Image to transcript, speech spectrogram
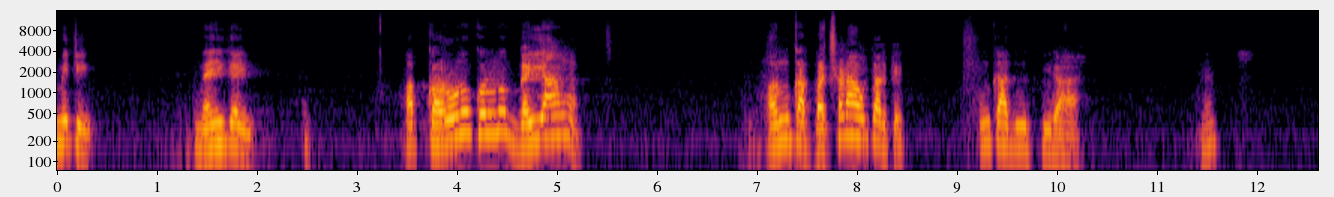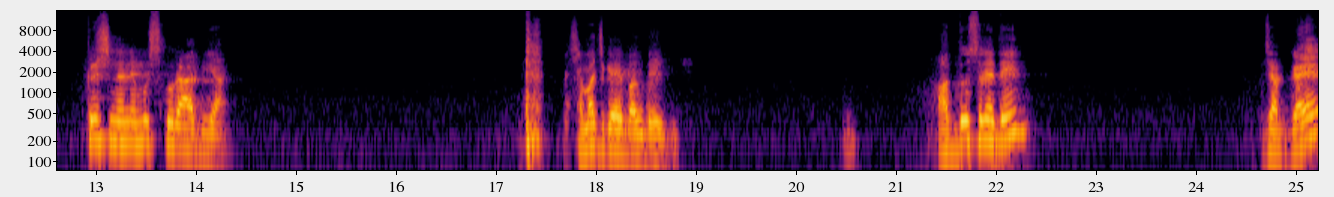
मिटी, नहीं गई। अब करोड़ों करोड़ों गैयाओं और उनका बछड़ा होकर के उनका दूध पी रहा है? कृष्ण ने मुस्कुरा दिया। समझ गए बलदेव जी। और दूसरे दिन जब गए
